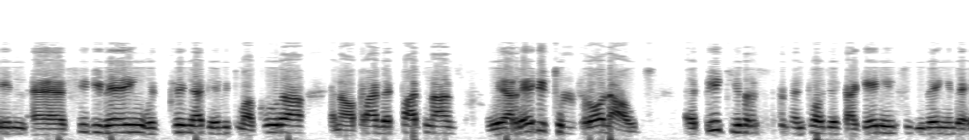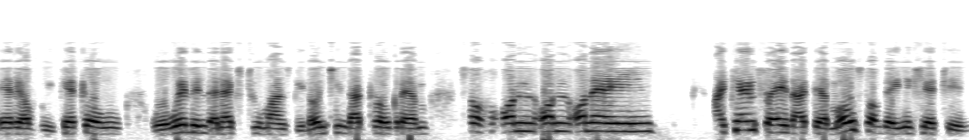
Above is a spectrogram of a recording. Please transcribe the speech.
in uh, Sedibeng with Premier David Makhura and our private partners. We are ready to roll out a big investment project again in Sedibeng in the area of Boiketong. We will in the next two months be launching that program. So on, on, on a, I can say that uh, most of the initiatives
